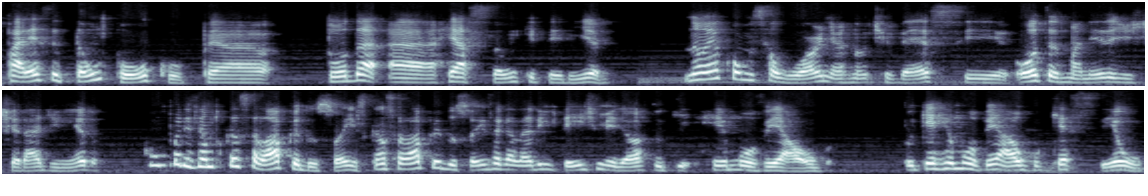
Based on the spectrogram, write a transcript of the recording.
parece tão pouco para toda a reação que teria não é como se a Warner não tivesse outras maneiras de tirar dinheiro, como por exemplo cancelar produções. Cancelar produções a galera entende melhor do que remover algo. Porque remover algo que é seu,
